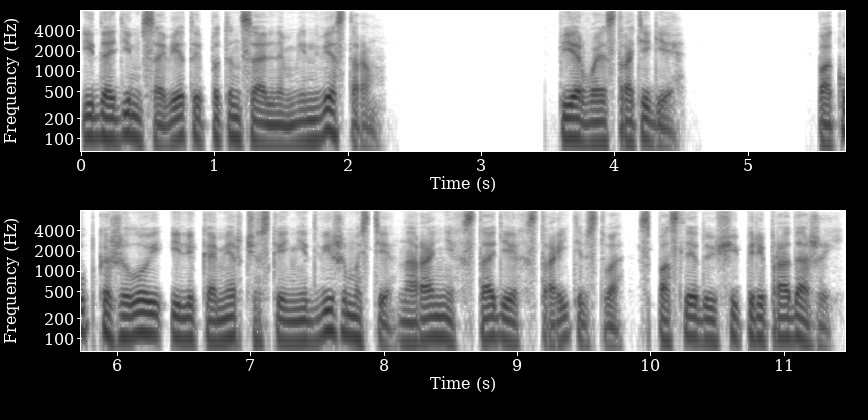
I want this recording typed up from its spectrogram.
и дадим советы потенциальным инвесторам. Первая стратегия. Покупка жилой или коммерческой недвижимости на ранних стадиях строительства с последующей перепродажей.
